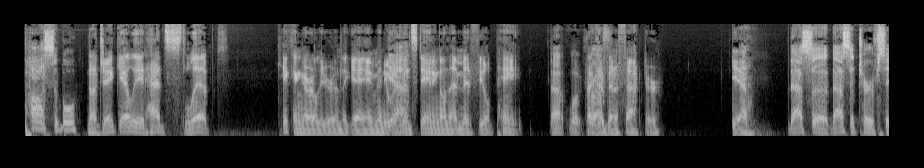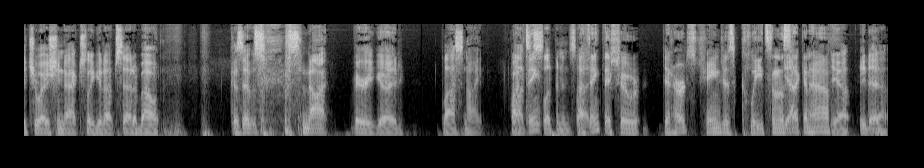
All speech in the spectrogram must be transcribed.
Possible. Now, Jake Elliott had slipped kicking earlier in the game, and he would have been standing on that midfield paint. That looked That could have been a factor. Yeah, that's a that's a turf situation to actually get upset about because it was it was not very good last night. Well, I Lots think- of slipping inside. I think they showed. Did Hurts change his cleats in the Yeah. second half? Yeah, he did. Yeah.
